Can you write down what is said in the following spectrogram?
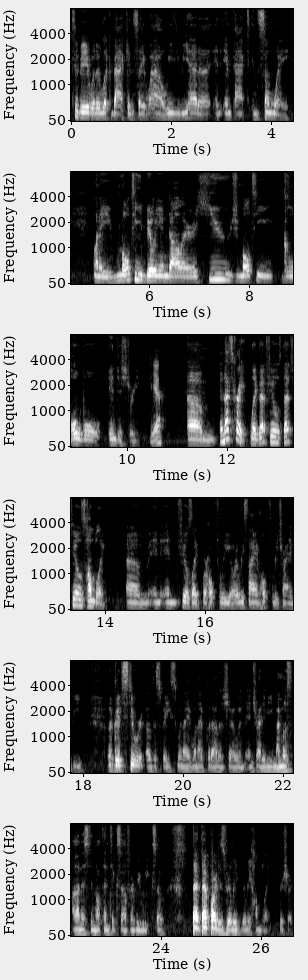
to be able to look back and say, wow, we we had a an impact in some way on a multi-billion dollar, huge multi-global industry. Yeah. Um, and that's great. Like that feels that feels humbling. Um, and and feels like we're hopefully, or at least I am hopefully trying to be a good steward of the space when I when I put out a show and, and try to be my most honest and authentic self every week. So that that part is really, really humbling for sure.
